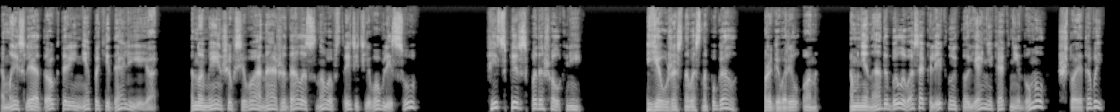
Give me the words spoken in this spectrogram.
Мысли о докторе не покидали ее, но меньше всего она ожидала снова встретить его в лесу. Фитцпирс подошел к ней. «Я ужасно вас напугал», — проговорил он. «Мне надо было вас окликнуть, но я никак не думал, что это вы.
